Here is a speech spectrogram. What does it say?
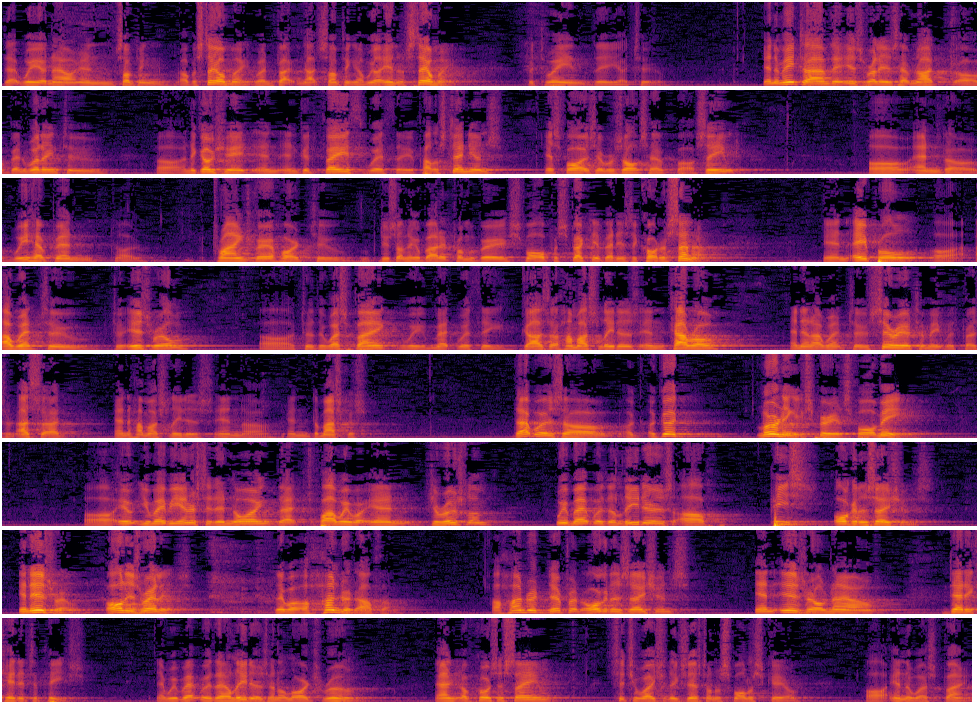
that we are now in something of a stalemate. Well, in fact, not something of, we are in a stalemate between the uh, two. In the meantime, the Israelis have not uh, been willing to uh, negotiate in, in, good faith with the Palestinians as far as the results have uh, seemed. Uh, and uh, we have been trying very hard to do something about it from a very small perspective, that is the Carter Center. In April, uh, I went to, to Israel, uh, to the West Bank. We met with the Gaza Hamas leaders in Cairo, and then I went to Syria to meet with President Assad and the Hamas leaders in, uh, in Damascus. That was uh, a, a good learning experience for me uh, it, you may be interested in knowing that while we were in Jerusalem, we met with the leaders of peace organizations in Israel, all Israelis. There were a hundred of them, a hundred different organizations in Israel now dedicated to peace. And we met with their leaders in a large room. And of course, the same situation exists on a smaller scale uh, in the West Bank.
